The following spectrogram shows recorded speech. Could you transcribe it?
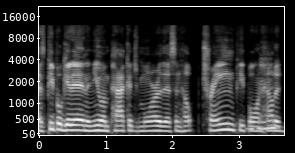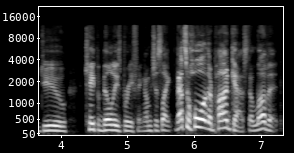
as people get in and you unpackage more of this and help train people mm-hmm. on how mm-hmm. to do capabilities briefing. I'm just like, that's a whole other podcast. I love it.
